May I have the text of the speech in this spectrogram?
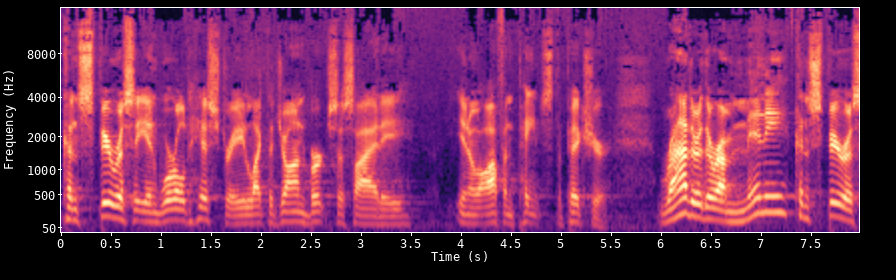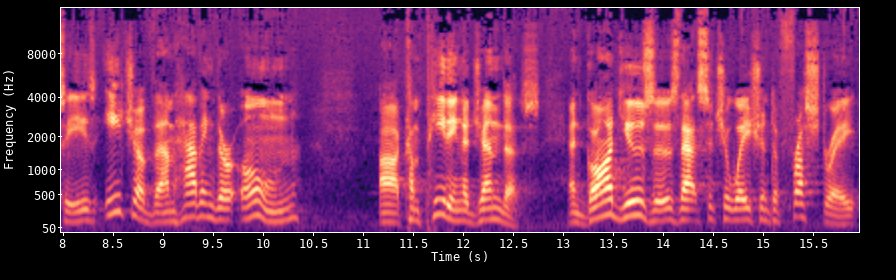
conspiracy in world history like the John Birch Society you know, often paints the picture. Rather, there are many conspiracies, each of them having their own uh, competing agendas. And God uses that situation to frustrate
